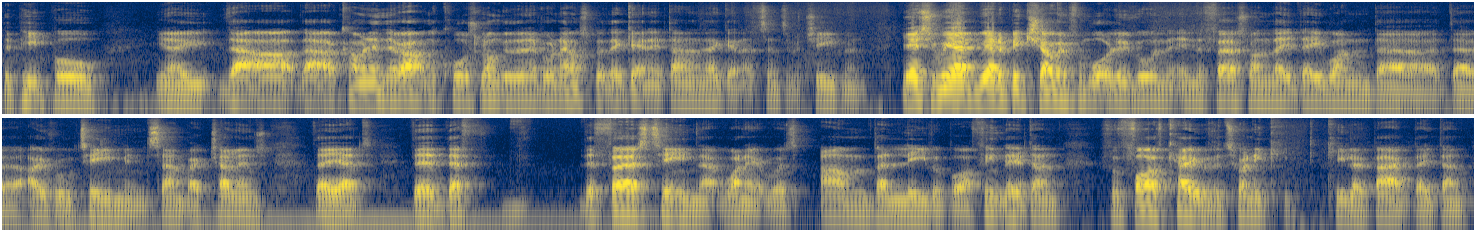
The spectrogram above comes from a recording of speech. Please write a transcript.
the people. You know that are that are coming in. They're out on the course longer than everyone else, but they're getting it done and they're getting that sense of achievement. Yeah, so we had we had a big showing from Waterlooville in the, in the first one. They they won the the overall team in sandbag challenge. They had their their the first team that won it was unbelievable. I think they'd done for five k with a twenty kilo bag. They'd done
